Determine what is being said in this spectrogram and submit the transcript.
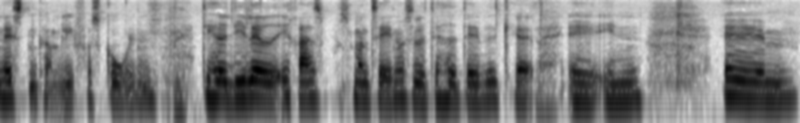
næsten kom lige fra skolen. De havde lige lavet Erasmus Montanus, eller det havde David Gert øh, inden. Øhm,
